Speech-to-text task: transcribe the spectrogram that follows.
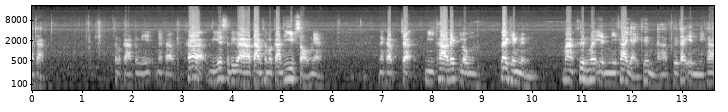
มาจากสมการตรงนี้นะครับ ค่า VSWR ตามสมการที่ 22 เนี่ยนะครับ จะมีค่าเล็กลงใกล้เคียงหนึ่ง มากขึ้นเมื่อ n มีค่าใหญ่ขึ้นนะครับ คือถ้า n มีค่า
